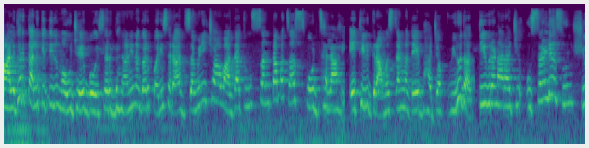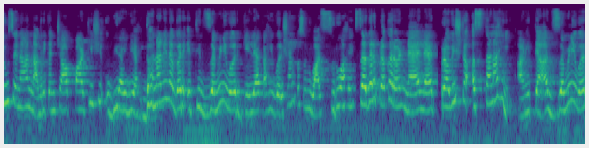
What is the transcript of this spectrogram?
पालघर तालुक्यातील मौजे बोईसर धनानी नगर परिसरात जमिनीच्या वादातून संतापाचा स्फोट झाला आहे. येथील ग्रामस्थांमध्ये भाजप विरोधात तीव्र नाराजी उसळली असून शिवसेना नागरिकांच्या पाठीशी उभी राहिली आहे. धनानी नगर येथील जमिनीवर गेल्या काही वर्षांपासून वाद सुरू आहे. सदर प्रकरण न्यायालयात प्रविष्ट असतानाही आणि त्या जमिनीवर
